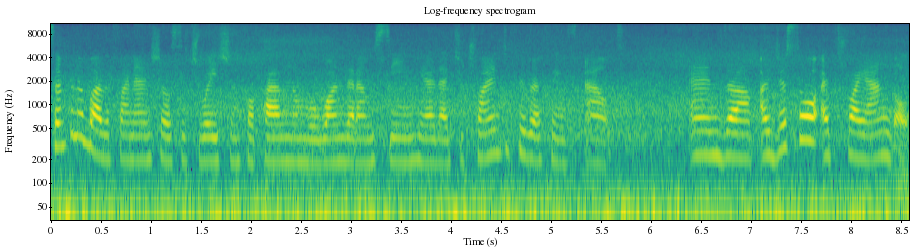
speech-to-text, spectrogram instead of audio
Something about the financial situation for pile number one that I'm seeing here that you're trying to figure things out. And um, I just saw a triangle.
